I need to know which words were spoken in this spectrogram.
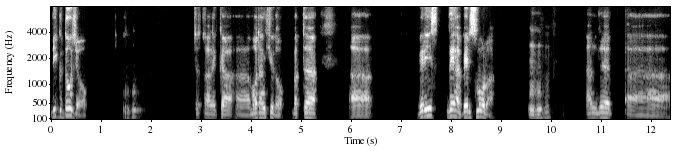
big dojo, Mm-hmm. just uh, like uh, uh, modern Kyudo but uh, uh, very they have very small one, Mm-hmm. and uh, uh,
